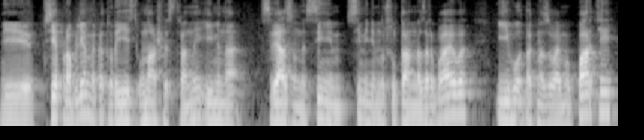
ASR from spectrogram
И все проблемы, которые есть у нашей страны, именно связаны с именем, с именем Нурсултана Назарбаева и его так называемой партией.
